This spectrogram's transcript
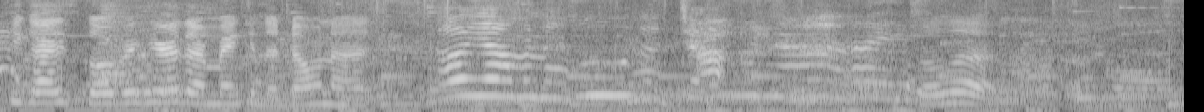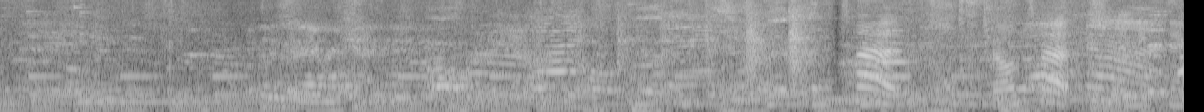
if you guys go over here, they're making the donuts. Oh yeah, I'm gonna ooh, the donut. So look. Touch. Don't touch anything.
